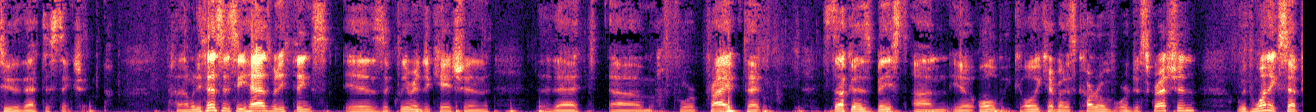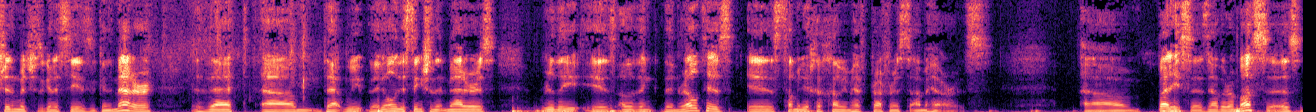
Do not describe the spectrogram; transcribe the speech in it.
to that distinction. Uh, what he says is he has what he thinks is a clear indication that um, for private that tzedakah is based on you know all all we care about is karov or discretion, with one exception, which is going to see is going to matter, that um, that we the only distinction that matters really is other than, than relatives is Talmidei Chachamim have preference to Amah um, but he says now the Ramah says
